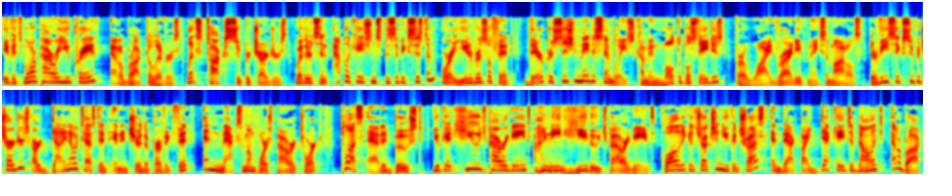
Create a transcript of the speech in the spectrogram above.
if it's more power you crave, Edelbrock delivers. Let's talk superchargers. Whether it's an application specific system or a universal fit, their precision made assemblies come in multiple stages for a wide variety of makes and models. Their V6 superchargers are dyno tested and ensure the perfect fit and maximum horsepower torque plus added boost. You get huge power gains. I mean, huge power gains. Quality construction you can trust and backed by decades of knowledge. Edelbrock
